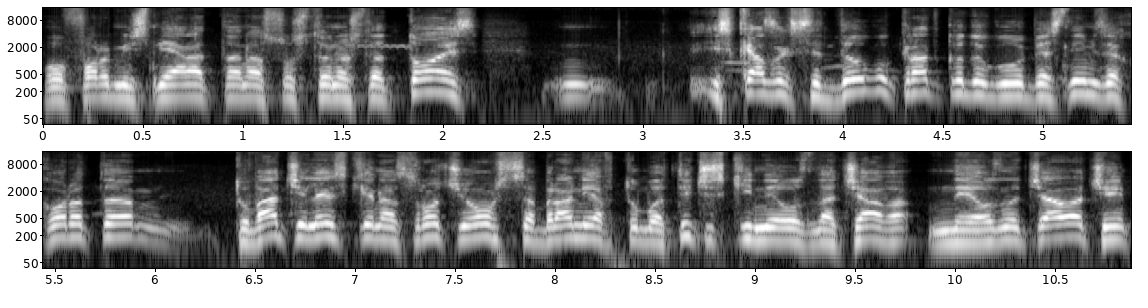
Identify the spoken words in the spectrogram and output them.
оформи смяната на собствеността. Тоест, изказах се дълго, кратко да го обясним за хората. Това, че Левски е насрочи общо събрание автоматически не означава, не означава, че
